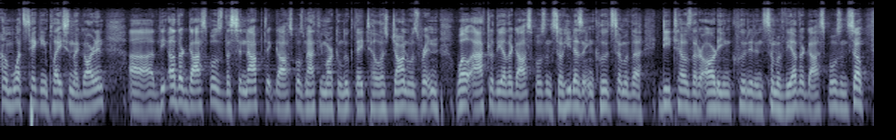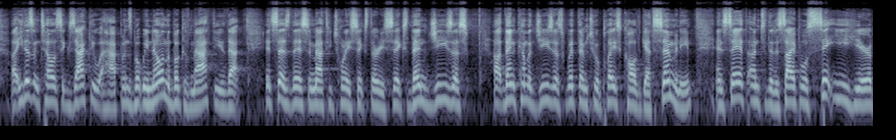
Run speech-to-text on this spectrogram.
um, what's taking place in the garden. Uh, the other gospels, the synoptic gospels, Matthew, Mark, and Luke, they tell us John was written well after the other gospels, and so he doesn't include some of the details that are already included in some of the other gospels. And so uh, he doesn't tell us exactly what happens, but we know in the book of Matthew that it says this in Matthew 26, 36, then Jesus, uh, then cometh Jesus with them to a place called Gethsemane, and saith unto the disciples, Sit ye here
